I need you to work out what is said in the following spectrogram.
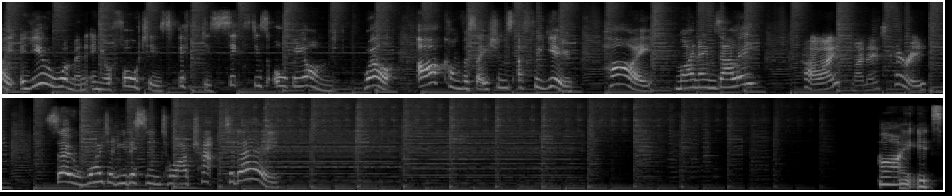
Hi, are you a woman in your 40s, 50s, 60s, or beyond? Well, our conversations are for you. Hi, my name's Ali. Hi, my name's Kerry. So, why don't you listen to our chat today? Hi, it's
